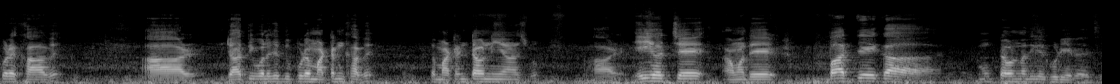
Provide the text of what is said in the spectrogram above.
করে খাওয়াবে। আর জয়তী বলেছে দুপুরে মাটন খাবে। তো মাটনটাও নিয়ে আসব। আর এই হচ্ছে আমাদের বার্থডে গার্ল মুখটা অন্যদিকে ঘুরিয়ে রয়েছে।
